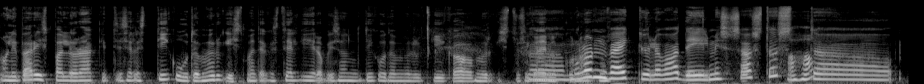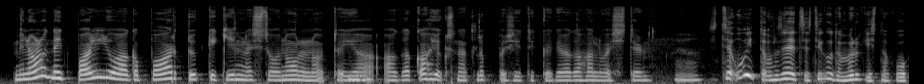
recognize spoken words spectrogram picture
oli päris palju, räägiti sellest tigude mürgist, ma ei tea, kas teil kiirabis on tigude mürgiga mürgistusi käinud äh,? mul on väike ülevaade eelmisest aastast, äh, meil on olnud neid palju, aga paar tükki kindlasti on olnud ja mm., aga kahjuks nad lõppesid ikkagi väga halvasti. jah, sest see huvitav on see, et sellest tigude mürgist nagu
